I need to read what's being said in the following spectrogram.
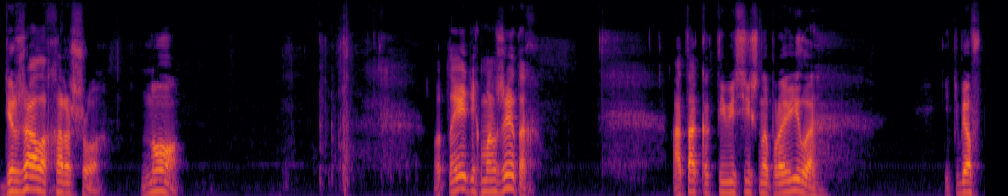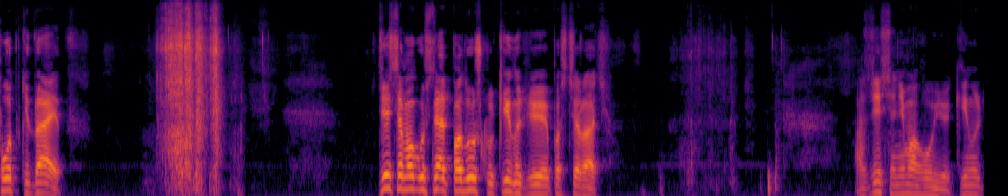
Держала хорошо, но вот на этих манжетах, а так как ты висишь на правило, и тебя в пот кидает – Здесь я могу снять подушку, кинуть ее и постирать. А здесь я не могу ее кинуть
